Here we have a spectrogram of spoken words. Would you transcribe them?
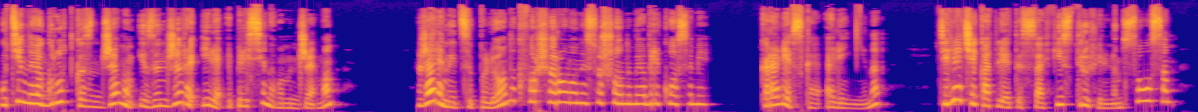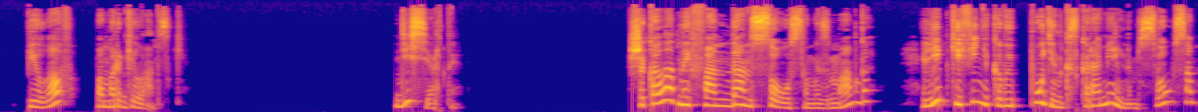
утиная грудка с джемом из инжира или апельсиновым джемом, жареный цыпленок, фаршированный сушеными абрикосами, королевская оленина, телячьи котлеты софи с трюфельным соусом, пилав по-маргелански. Десерты. Шоколадный фондан с соусом из манго, липкий финиковый пудинг с карамельным соусом,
